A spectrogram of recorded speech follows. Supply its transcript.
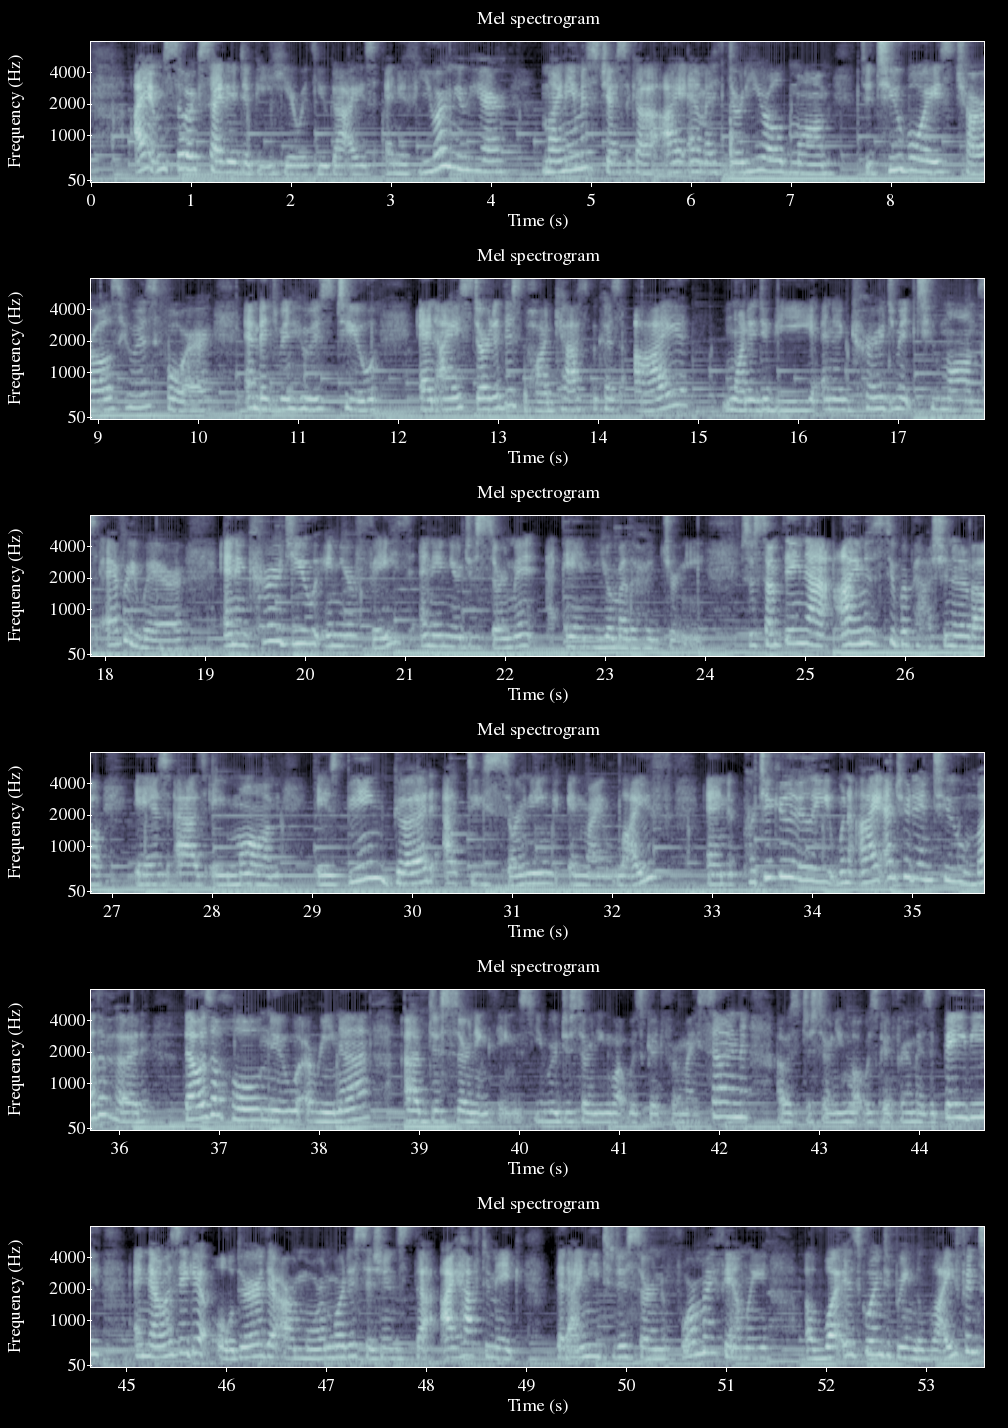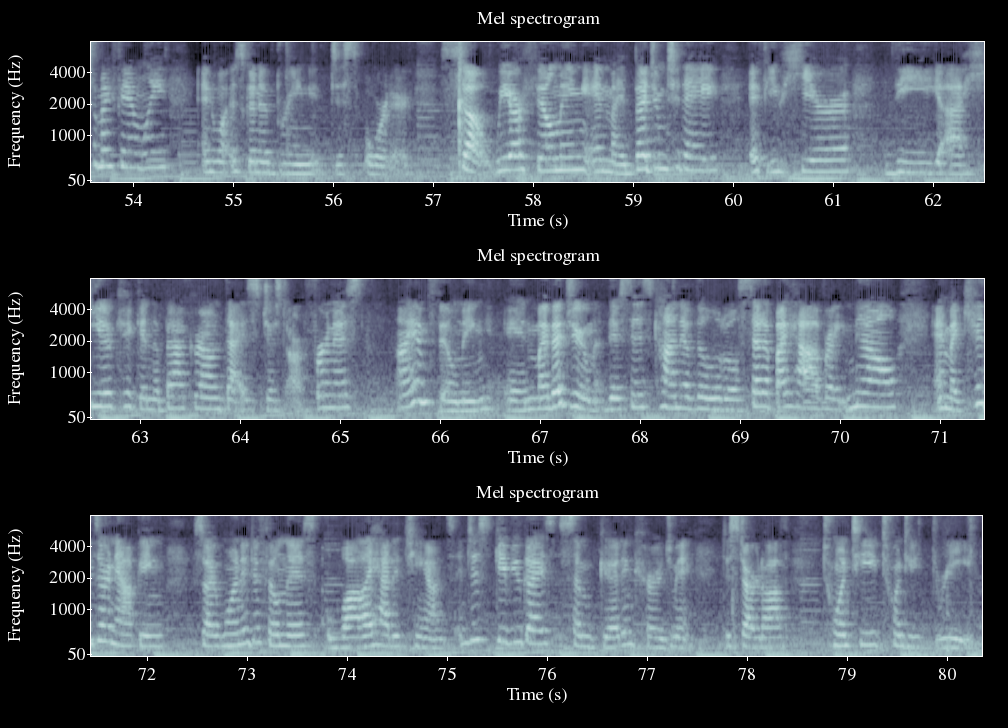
I am so excited to be here with you guys. And if you are new here, my name is Jessica. I am a 30 year old mom to two boys Charles, who is four, and Benjamin, who is two. And I started this podcast because I wanted to be an encouragement to moms everywhere and encourage you in your faith and in your discernment in your motherhood journey. So something that I'm super passionate about is as a mom is being good at discerning in my life and particularly when I entered into motherhood that was a whole new arena of discerning things. You were discerning what was good for my son, I was discerning what was good for him as a baby, and now as they get older, there are more and more decisions that I have to make that I need to discern for my family of what is going to bring life into my family and what is going to bring disorder. So, we are filming in my bedroom today. If you hear the uh, heater kick in the background, that is just our furnace. I am filming in my bedroom. This is kind of the little setup I have right now, and my kids are napping, so I wanted to film this while I had a chance and just give you guys some good encouragement to start off 2023.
